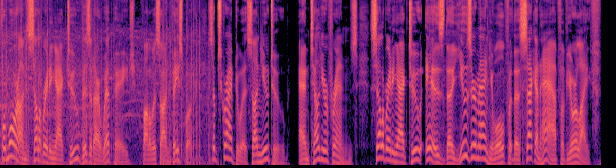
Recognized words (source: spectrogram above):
For more on Celebrating Act Two, visit our webpage, follow us on Facebook, subscribe to us on YouTube, and tell your friends. Celebrating Act Two is the user manual for the second half of your life.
